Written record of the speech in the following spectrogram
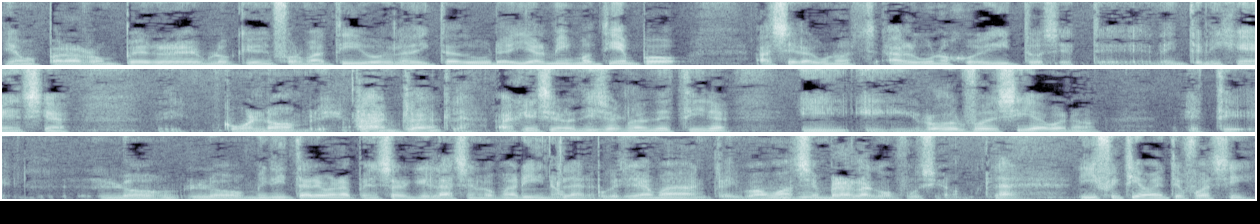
digamos, para romper el bloqueo informativo de la dictadura y al mismo tiempo hacer algunos, algunos jueguitos este, de inteligencia, como el nombre, Ancla, Agencia de Noticias Clandestina, y, y Rodolfo decía, bueno, este, los, los, militares van a pensar que la hacen los marinos, porque se llama ancla, y vamos a sembrar la confusión. Y efectivamente fue así.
